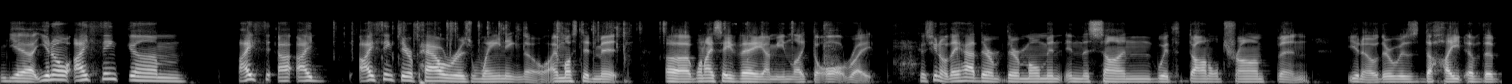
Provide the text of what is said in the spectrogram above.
yeah, you know, I think um, I th- I I think their power is waning though. I must admit. Uh, when I say they, I mean like the alt right, because you know they had their their moment in the sun with Donald Trump, and you know there was the height of the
